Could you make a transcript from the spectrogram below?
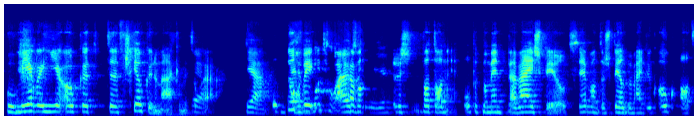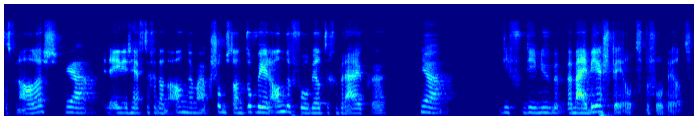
hoe meer we hier ook het uh, verschil kunnen maken met elkaar. Ja. Of nog weer iets pakken wat, dus wat dan op het moment bij mij speelt. Hè? Want er speelt bij mij natuurlijk ook altijd van alles. Ja. De ene is heftiger dan de ander, maar ook soms dan toch weer een ander voorbeeld te gebruiken. Ja. Die, die nu bij mij weer speelt, bijvoorbeeld.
